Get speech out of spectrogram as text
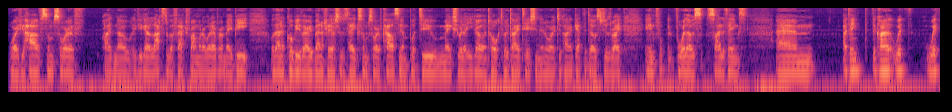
or if you have some sort of I don't know, if you get a laxative effect from it or whatever it may be, well, then it could be very beneficial to take some sort of calcium. But do make sure that you go and talk to a dietitian in order to kind of get the dosages right in for, for those side of things. Um, I think the kind of with with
